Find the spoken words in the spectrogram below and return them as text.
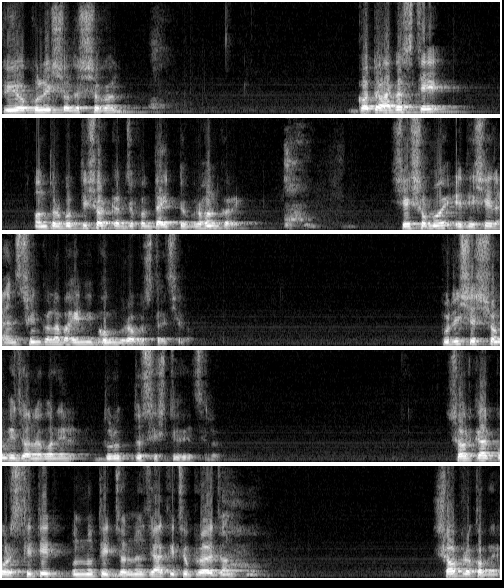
প্রিয় পুলিশ সদস্যগণ, গত আগস্টে অন্তর্বর্তী সরকার যখন দায়িত্ব গ্রহণ করে, সে সময় এদেশের আইন শৃঙ্খলা বাহিনী ভঙ্গুর অবস্থায় ছিল। পুলিশের সঙ্গে জনগণের দূরত্ব সৃষ্টি হয়েছিল। সরকার পরিস্থিতির উন্নতির জন্য যা কিছু প্রয়োজন, সব রকমের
